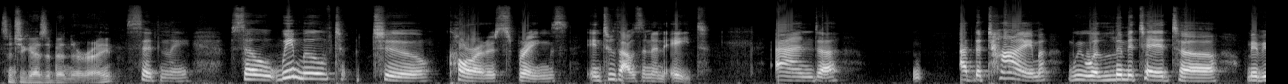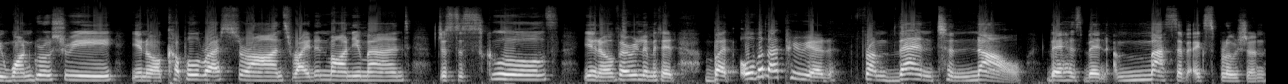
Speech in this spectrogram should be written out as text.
since you guys have been there, right? Certainly. So we moved to Colorado Springs in 2008. And uh, at the time, we were limited to maybe one grocery, you know, a couple restaurants right in Monument, just the schools, you know, very limited. But over that period, from then to now, there has been a massive explosion,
